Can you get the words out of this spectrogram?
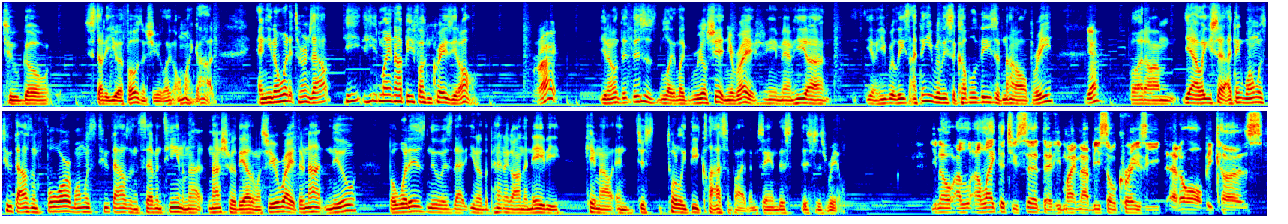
to go study UFOs and shit. You're like, oh my god. And you know what? It turns out he he might not be fucking crazy at all. right. You know, th- this is like like real shit. And you're right, hey, man. He uh, you know, he released. I think he released a couple of these, if not all three. Yeah. But um, yeah, like you said, I think one was 2004, one was 2017. I'm not not sure the other one. So you're right, they're not new. But what is new is that you know the Pentagon, the Navy came out and just totally declassified them, saying this this is real. You know, I, I like that you said that he might not be so crazy at all because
